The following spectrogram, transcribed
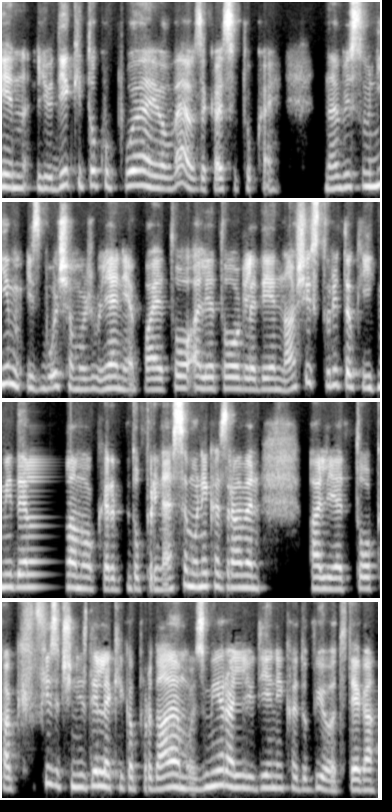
In ljudje, ki to kupujejo, vejo, zakaj so tukaj da v bistvu njim izboljšamo življenje. Pa je to, ali je to glede naših storitev, ki jih mi delamo, ker doprinesemo nekaj zraven, ali je to kak fizični izdelek, ki ga prodajamo, zmeraj ljudje nekaj dobijo od tega.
